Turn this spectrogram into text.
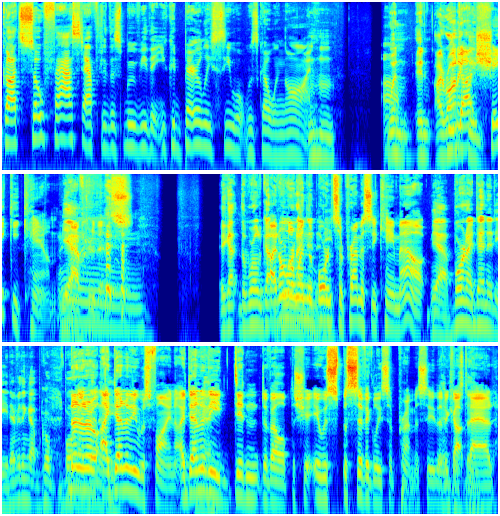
got so fast after this movie that you could barely see what was going on. Mm-hmm. Um, when and We ironically, got shaky cam Yeah. after this. It got the world got. I don't know Bourne when the Bourne Supremacy came out. Yeah, Bourne Identity. Everything got go- Bourne no, no, no. Identity. Identity was fine. Identity didn't develop the shit. It was specifically Supremacy that it got bad.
